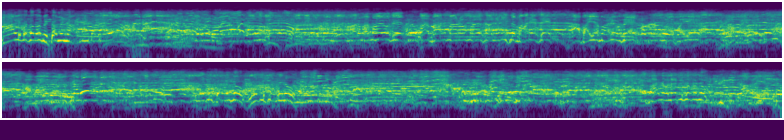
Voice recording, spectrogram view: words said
ના આવી શકો તમે તમે ના મારવામાં આવ્યો છે આ માર મારવામાં આવ્યો છે આ લેડીઝે માર્યા છે. આ ભાઈએ માર્યો છે. આ ભાઈએ આ ભાઈએ આ ભાઈએ માર્યો છે લેડીઝ સાથે જાઓ લેડીઝ સાથે જાઓ આજો લેડીઝ સાથે જાઓ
